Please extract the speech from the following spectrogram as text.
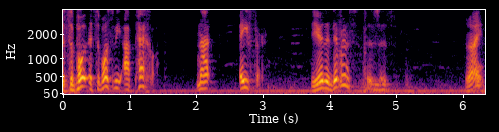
It's supposed it's supposed to be apecha, not afer. You hear the difference? It's, it's, right?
